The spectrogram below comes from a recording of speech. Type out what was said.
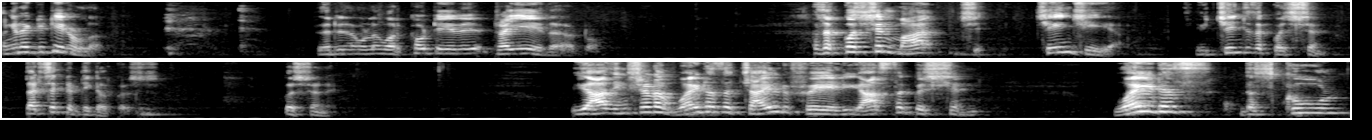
അങ്ങനെ കിട്ടിയിട്ടുള്ളത്. എന്നിട്ട് നമ്മൾ വർക്കൗട്ട് ചെയ്ത് ട്രൈ ചെയ്ത് കേട്ടോ. അത് എ ക്വസ്റ്റ്യൻ മാ ചേഞ്ച് ചെയ്യുക. You change the question that's a critical question question You ask instead of why does a child fail, you ask the question, why does the school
